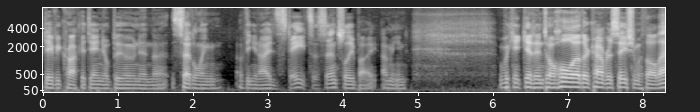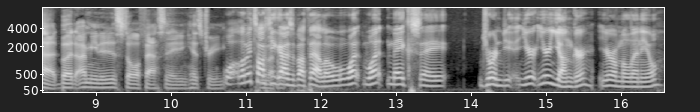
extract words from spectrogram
Davy Crockett, Daniel Boone, and the settling of the United States, essentially by, I mean, we could get into a whole other conversation with all that, but I mean, it is still a fascinating history. Well, let me talk no to you matter guys about that. What what makes a Jordan? you- You're you're younger. You're a millennial.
